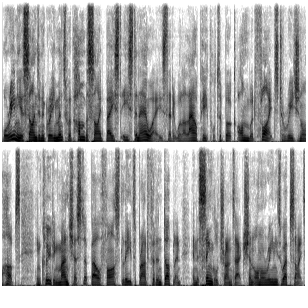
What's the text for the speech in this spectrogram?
Aurigny has signed an agreement with Humberside based Eastern Airways that it will allow people to book onward flights to regional hubs, including Manchester, Belfast, Leeds, Bradford, and Dublin, in a single transaction on Aurigny's website.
